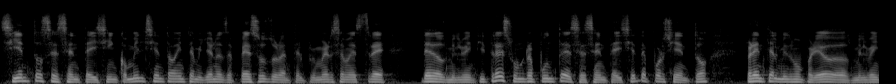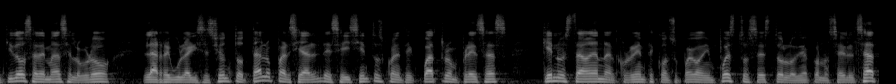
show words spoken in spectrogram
165.120 millones de pesos durante el primer semestre de 2023, un repunte de 67% frente al mismo periodo de 2022. Además, se logró la regularización total o parcial de 644 empresas que no estaban al corriente con su pago de impuestos. Esto lo dio a conocer el SAT.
